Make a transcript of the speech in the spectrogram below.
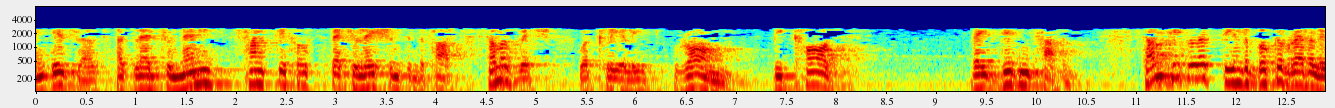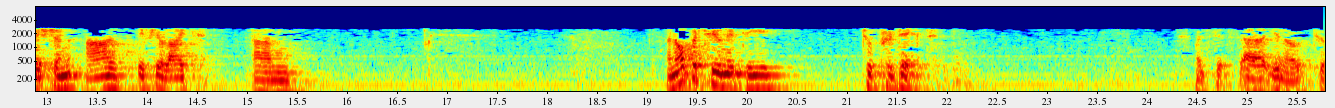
in Israel has led to many fanciful speculations in the past, some of which were clearly wrong because they didn't happen. Some people have seen the book of Revelation as, if you like, um, an opportunity to predict. Uh, you know, to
